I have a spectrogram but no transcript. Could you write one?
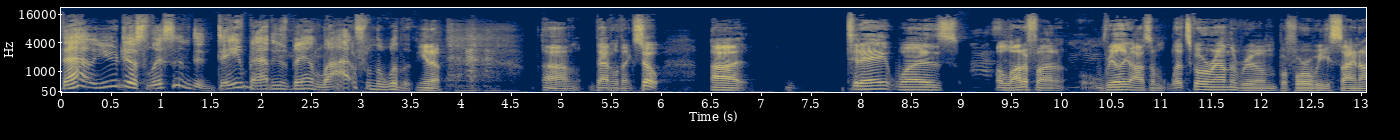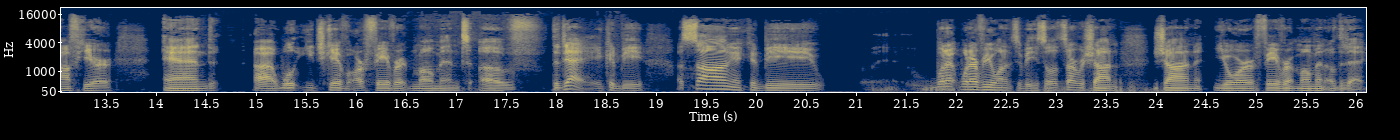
that you just listened to Dave Matthews Band live from the Woodland, you know, um, that whole thing. So, uh, today was a lot of fun, really awesome. Let's go around the room before we sign off here, and uh, we'll each give our favorite moment of the day. It could be a song, it could be what, whatever you want it to be. So let's start with Shawn. Shawn, your favorite moment of the day.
